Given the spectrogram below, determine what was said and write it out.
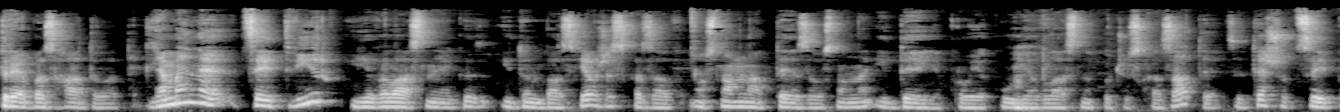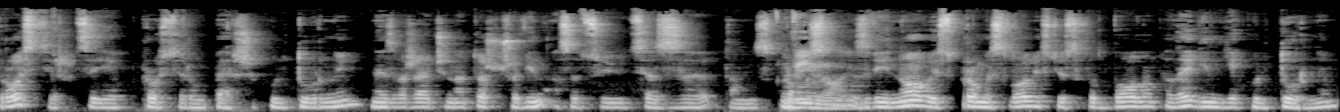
треба згадувати. Для мене цей твір, і власне, як і Донбас, я вже сказав. Основна теза, основна ідея, про яку я власне хочу сказати, це те, що цей простір це є простіром перше культурним, незважаючи на те, що він асоціюється з там з, промис... війною. з війною, з промисловістю, з футболом, але він є культурним.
